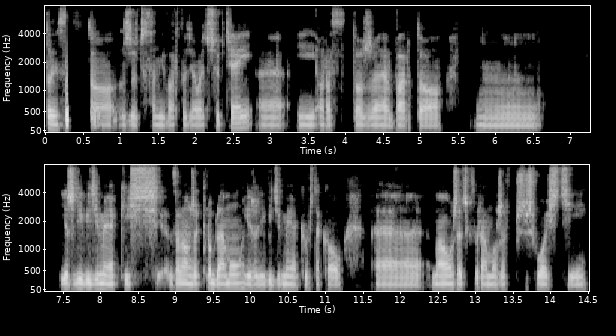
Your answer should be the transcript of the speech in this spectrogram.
to jest to, że czasami warto działać szybciej e, i oraz to, że warto, mm, jeżeli widzimy jakiś zalążek problemu, jeżeli widzimy jakąś taką e, małą rzecz, która może w przyszłości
